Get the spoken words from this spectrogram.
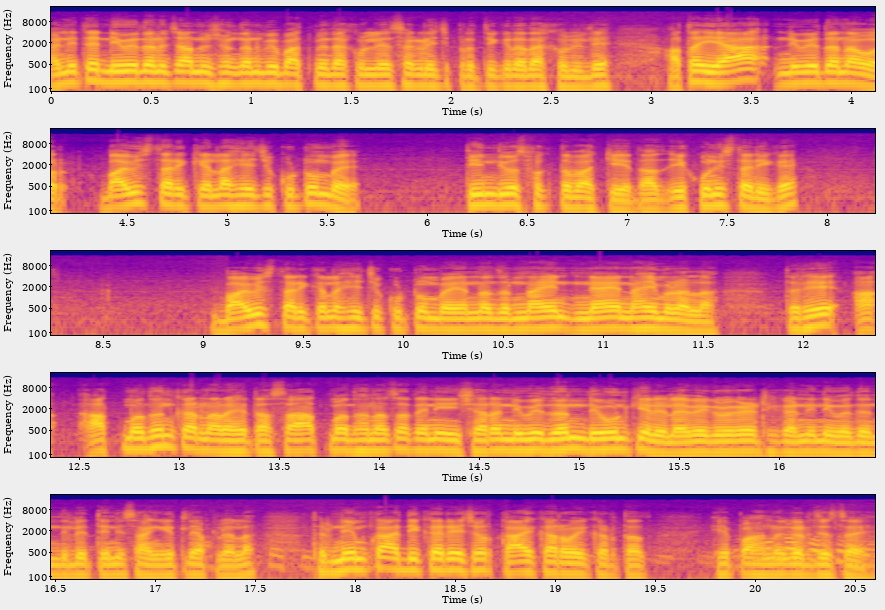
आणि त्या निवेदनाच्या अनुषंगाने मी बातमी दाखवली आहे सगळ्याची प्रतिक्रिया दाखवलेली आहे. आता या निवेदनावर बावीस तारखेला हे जे कुटुंब आहे तीन दिवस फक्त बाकी आहेत. आज एकोणीस तारीख आहे. बावीस तारखेला हे जे कुटुंब आहे यांना जर न्याय न्याय नाही मिळाला तर हे आत्मधन करणार आहेत असा आत्मधनाचा त्यांनी इशारा निवेदन देऊन केलेला आहे. वेगवेगळ्या ठिकाणी निवेदन दिले त्यांनी सांगितले आपल्याला. तर नेमका अधिकारी याच्यावर काय कारवाई करतात हे पाहणं गरजेचं आहे.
